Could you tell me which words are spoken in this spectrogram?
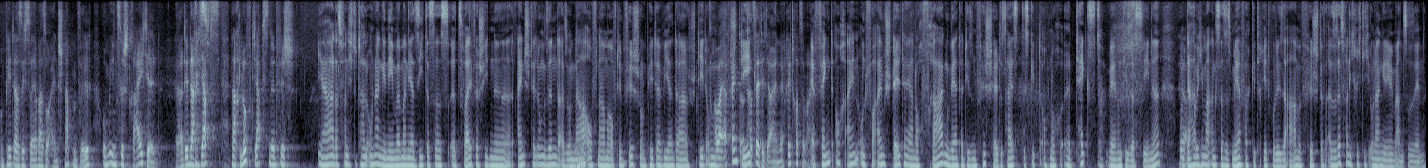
und Peter sich selber so einen schnappen will, um ihn zu streicheln. Ja, den nach, Japs, nach Luft japsenden Fisch. Ja, das fand ich total unangenehm, weil man ja sieht, dass das äh, zwei verschiedene Einstellungen sind. Also Nahaufnahme auf dem Fisch und Peter, wie er da steht auf dem Aber er fängt Steg. tatsächlich ein. Er kriegt trotzdem einen. Er fängt auch ein und vor allem stellt er ja noch Fragen, während er diesen Fisch hält. Das heißt, es gibt auch noch äh, Text während dieser Szene. Und Ja. da habe ich immer Angst, dass es mehrfach gedreht wurde, dieser arme Fisch. Das, also das fand ich richtig unangenehm anzusehen.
